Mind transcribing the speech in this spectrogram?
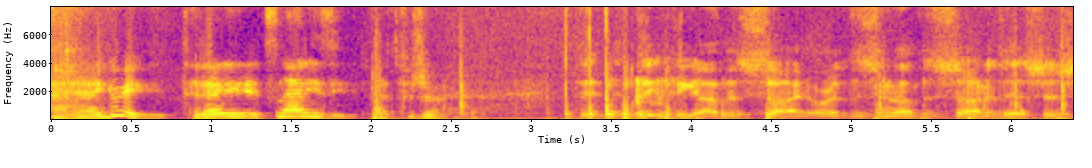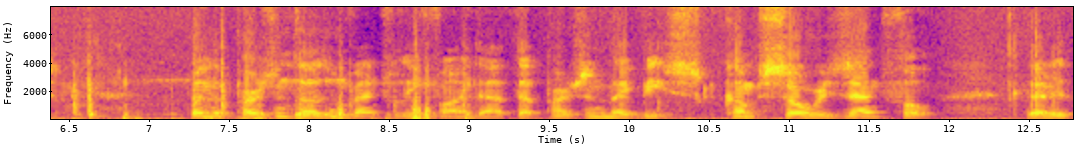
I, I agree. Today it's not easy. That's for sure. The, the, the other side, or there's another side of this, is when the person does eventually find out, that person may become so resentful that it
